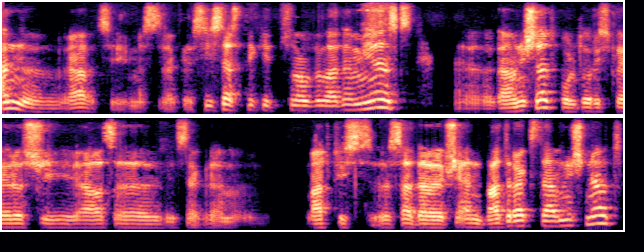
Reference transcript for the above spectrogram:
ან რა ვიცი იმას საკრე სისასტიკით ცნობილ ადამიანს დავნიშნოთ კულტურის სფეროში რაღაცა ისაკრე მართვის სადავებში ან ბადრაკს დავნიშნოთ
